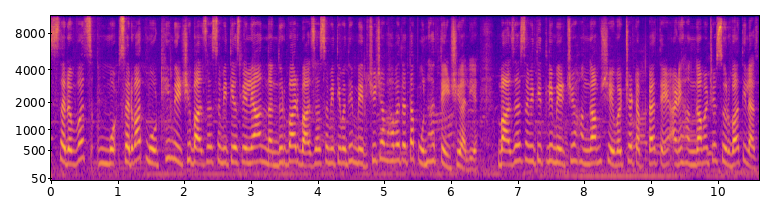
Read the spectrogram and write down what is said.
सर्वच मो- सर्वात मोठी मिरची बाजार समिती असलेल्या नंदुरबार बाजार समितीमध्ये मिरचीच्या भावात आता पुन्हा तेजी आली आहे. बाजार समितीतली मिरची हंगाम शेवटच्या टप्प्यात आहे आणि हंगामाच्या सुरुवातीलाच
